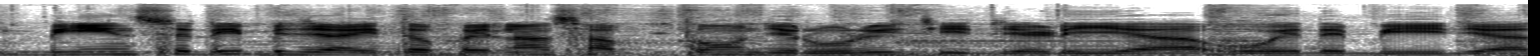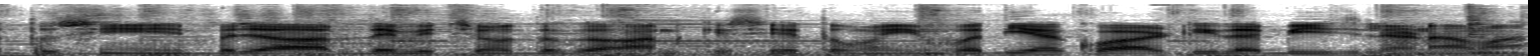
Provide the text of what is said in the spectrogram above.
ਬੀਨਸ ਦੀ ਬਿਜਾਈ ਤੋਂ ਪਹਿਲਾਂ ਸਭ ਤੋਂ ਜ਼ਰੂਰੀ ਚੀਜ਼ ਜਿਹੜੀ ਆ, ਉਹ ਇਹਦੇ ਬੀਜ ਆ। ਤੁਸੀਂ ਬਾਜ਼ਾਰ ਦੇ ਵਿੱਚੋਂ ਦੁਕਾਨ ਕਿਸੇ ਤੋਂ ਵੀ ਵਧੀਆ ਕੁਆਲਿਟੀ ਦਾ ਬੀਜ ਲੈਣਾ ਵਾ।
